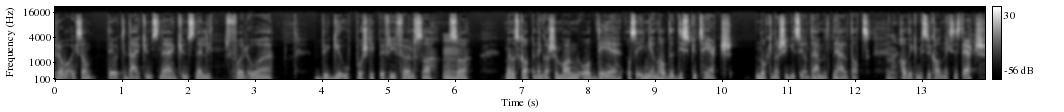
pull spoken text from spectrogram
prøve? Det er jo ikke der kunsten er. Kunsten er litt for å bygge opp og slippe fri følelser, også, men å skape en engasjement, og det Altså, ingen hadde diskutert noen av skyggesidene til Hamilton i hele tatt, Nei. hadde ikke musikalen eksistert.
